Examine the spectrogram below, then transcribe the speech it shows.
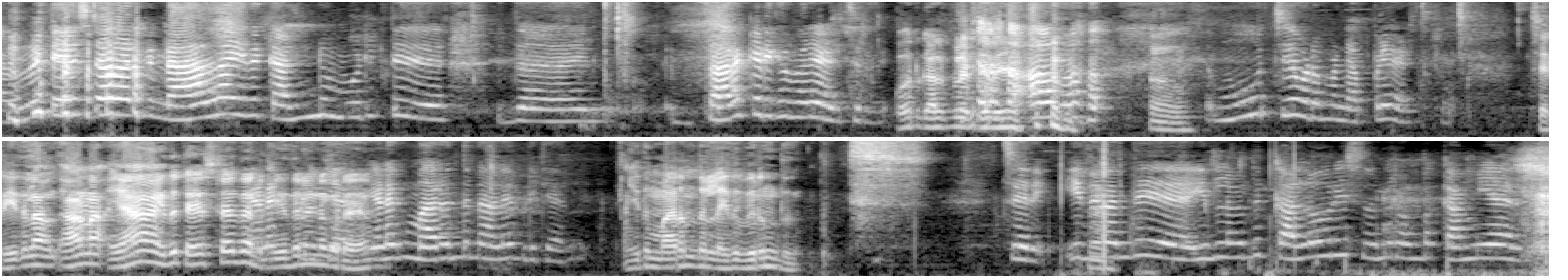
அவ்வளவு டேஸ்டாவா இருக்கு. நான்லாம் இது கண்ணு மூடிட்டு இந்த சரக்கு அடிக்கிற மாதிரி அடிச்சிருக்கேன் ஒரு ம் மூச்சே விட மாட்டேன். அப்படியே அடிச்சிருக்கேன் சரி இதெல்லாம் ஆனா ஏன் இது டேஸ்டா தான் இருக்கு? இதுல எனக்கு மருந்துனாலே பிடிக்காது. இது மருந்து இல்ல இது விருந்து. சரி இது வந்து இதுல வந்து கலோரிஸ் வந்து ரொம்ப கம்மியா இருக்கு.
